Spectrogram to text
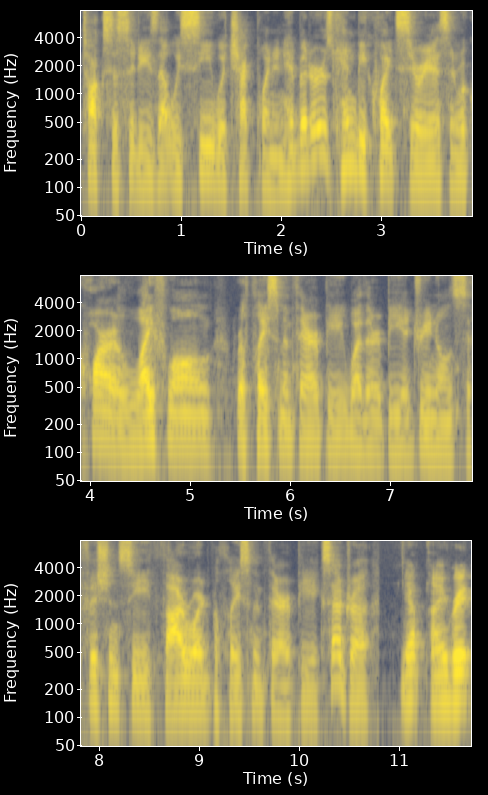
toxicities that we see with checkpoint inhibitors can be quite serious and require lifelong replacement therapy, whether it be adrenal insufficiency, thyroid replacement therapy, etc. Yep, I agree.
